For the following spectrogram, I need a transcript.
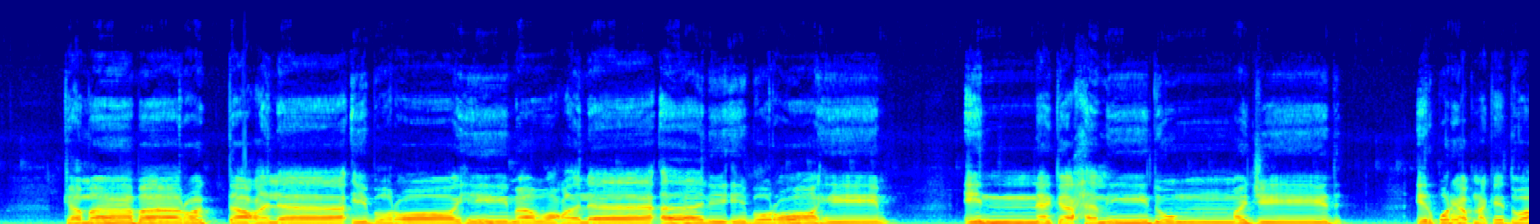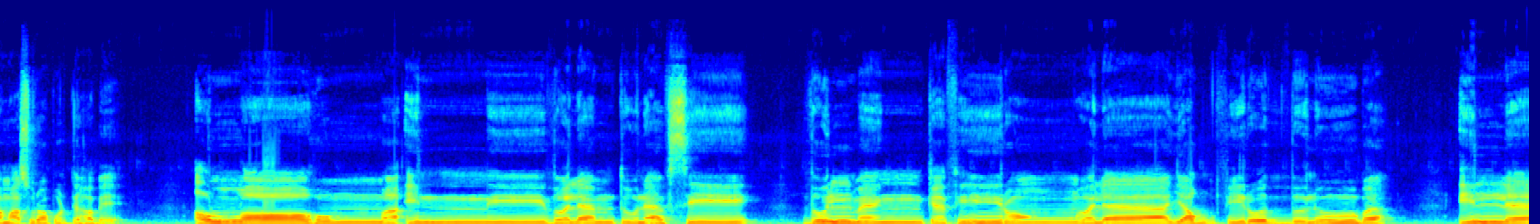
كما باركت على إبراهيم وعلى آل إبراهيم إنك حميد مجيد এরপরে আপনাকে দোয়া মাসুরা পড়তে হবে اللهم إني ظلمت نفسي ظلما كثيرا ولا يغفر الذنوب إلا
